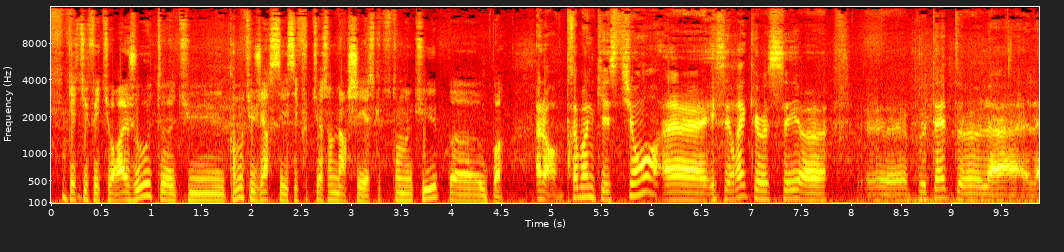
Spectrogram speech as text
Qu'est-ce que tu fais? Tu rajoutes tu, Comment tu gères ces, ces fluctuations de marché? Est-ce que tu t'en occupes euh, ou pas? Alors, très bonne question. euh, et c'est vrai que c'est euh, euh, peut-être euh, la, la-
